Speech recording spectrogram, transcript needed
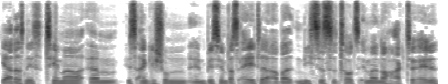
Ja, das nächste Thema ähm, ist eigentlich schon ein bisschen was älter, aber nichtsdestotrotz immer noch aktuell,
